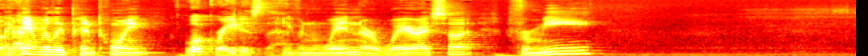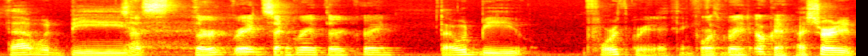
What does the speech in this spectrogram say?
Okay. I can't really pinpoint What grade is that? even when or where I saw it. For me, that would be That's third grade, second grade, third grade, that would be fourth grade, I think. fourth grade. Okay. I started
